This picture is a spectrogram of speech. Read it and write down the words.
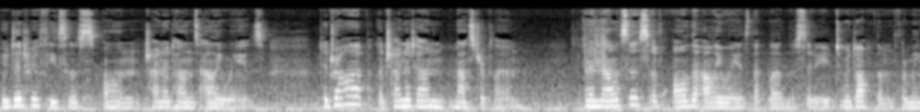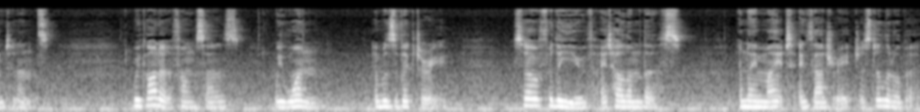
who did her thesis on Chinatown's alleyways, to draw up a Chinatown master plan, an analysis of all the alleyways that led the city to adopt them for maintenance. We got it, Fong says. We won. It was a victory. So, for the youth, I tell them this, and I might exaggerate just a little bit.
